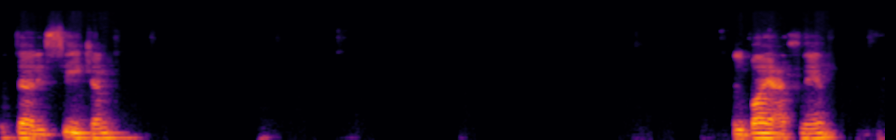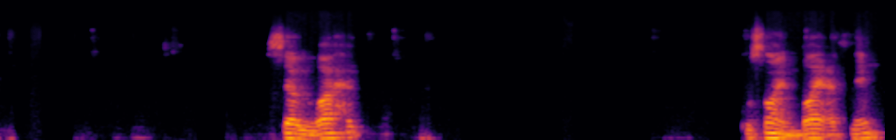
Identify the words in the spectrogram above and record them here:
بالتالي secant ال pi على اثنين. يساوي واحد. cosine pi على اثنين.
